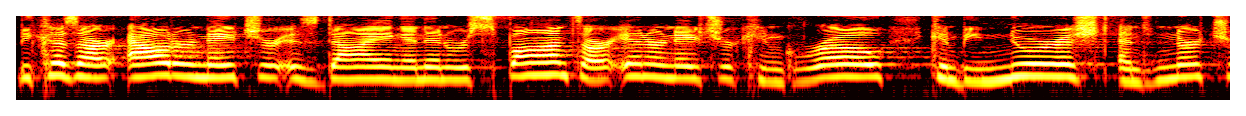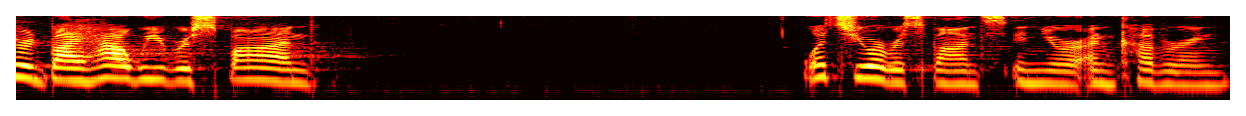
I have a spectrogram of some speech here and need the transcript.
because our outer nature is dying, and in response, our inner nature can grow, can be nourished and nurtured by how we respond. What's your response in your uncovering?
